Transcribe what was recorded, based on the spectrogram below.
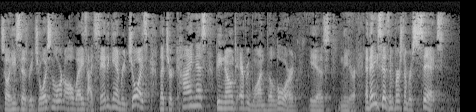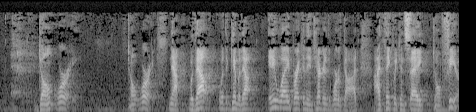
So he says, Rejoice in the Lord always. I say it again, rejoice. Let your kindness be known to everyone. The Lord is near. And then he says in verse number six, Don't worry. Don't worry. Now, without, with, again, without any way breaking the integrity of the Word of God, I think we can say, Don't fear.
